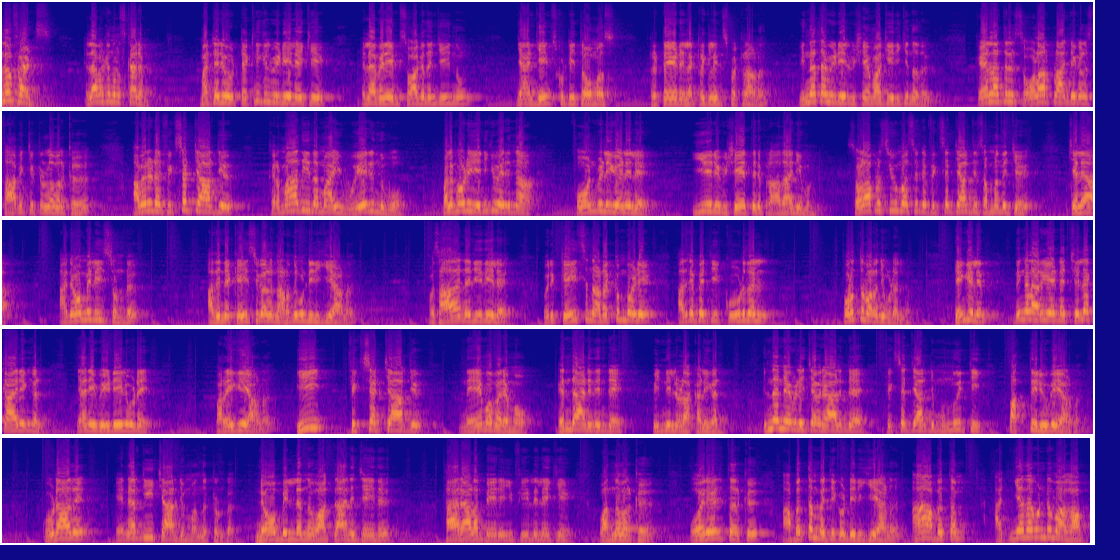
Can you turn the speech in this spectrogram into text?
Hello friends എല്ലാവർക്കും നമസ്കാരം. മറ്റൊരു ടെക്നിക്കൽ വീഡിയോയിലേക്ക് എല്ലാവരെയും സ്വാഗതം ചെയ്യുന്നു. ഞാൻ ജെയിംസ് കുട്ടി തോമസ് റിട്ടയേർഡ് ഇലക്ട്രിക്കൽ ഇൻസ്പെക്ടറാണ് ഇന്നത്തെ വീഡിയോയിൽ വിഷയമാക്കിയിരിക്കുന്നത് കേരളത്തിൽ സോളാർ പ്ലാന്റുകൾ സ്ഥാപിച്ചിട്ടുള്ളവർക്ക് അവരുടെ ഫിക്സഡ് ചാർജ് ക്രമാതീതമായി ഉയരുന്നുവോ? പലപ്പോഴും എനിക്ക് വരുന്ന ഫോൺ വിളികളിൽ ഈ ഒരു വിഷയത്തിന് പ്രാധാന്യമുണ്ട്. സോളാർ പ്രസ്യൂമേഴ്സിന്റെ ഫിക്സഡ് ചാർജ് സംബന്ധിച്ച് ചില അനോമലീസ് ഉണ്ട്. അതിന്റെ കേസുകൾ നടന്നുകൊണ്ടിരിക്കുകയാണ്. അപ്പോൾ സാധാരണ രീതിയിൽ ഒരു കേസ് നടക്കുമ്പോൾ അതിനെപ്പറ്റി കൂടുതൽ പുറത്തു പറഞ്ഞുകൂടല്ലോ. എങ്കിലും നിങ്ങൾ അറിയേണ്ട ചില കാര്യങ്ങൾ ഞാൻ ഈ വീഡിയോയിലൂടെ പറയുകയാണ്. ഈ ഫിക്സഡ് ചാർജ് നിയമപരമോ? എന്താണ് ഇതിന്റെ പിന്നിലുള്ള കളികൾ? ഇന്ന് തന്നെ വിളിച്ച ഒരാളിന്റെ ഫിക്സഡ് ചാർജ് മുന്നൂറ്റി പത്ത് രൂപയാണ്. കൂടാതെ എനർജി ചാർജും വന്നിട്ടുണ്ട്. നോ ബില്ലെന്ന് വാഗ്ദാനം ചെയ്ത് ധാരാളം പേര് ഈ ഫീൽഡിലേക്ക് വന്നവർക്ക് ഓരോരുത്തർക്ക് അബദ്ധം പറ്റിക്കൊണ്ടിരിക്കുകയാണ്. ആ അബദ്ധം അജ്ഞത കൊണ്ടുമാകാം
